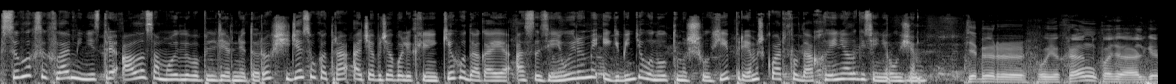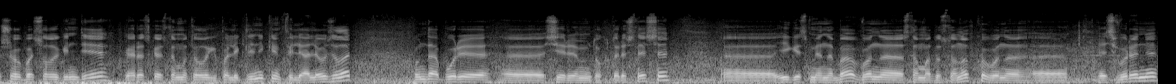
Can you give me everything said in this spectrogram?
Сывлық сыхла министрі Алла Самойлова білдеріне дұрық шиде сухатра ачабжа поликлинике худагая аслызене уйрыме игибинде вунул тымыршулхи премш кварталда хыйне алгызене ужым. Тебір уйықран Альгешу поселогінде городской стоматология поликлиники филиале узылат. Кунда буре сирим доктор істесе. Игес мені ба, вона стоматустановка, вона ес вырыне.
